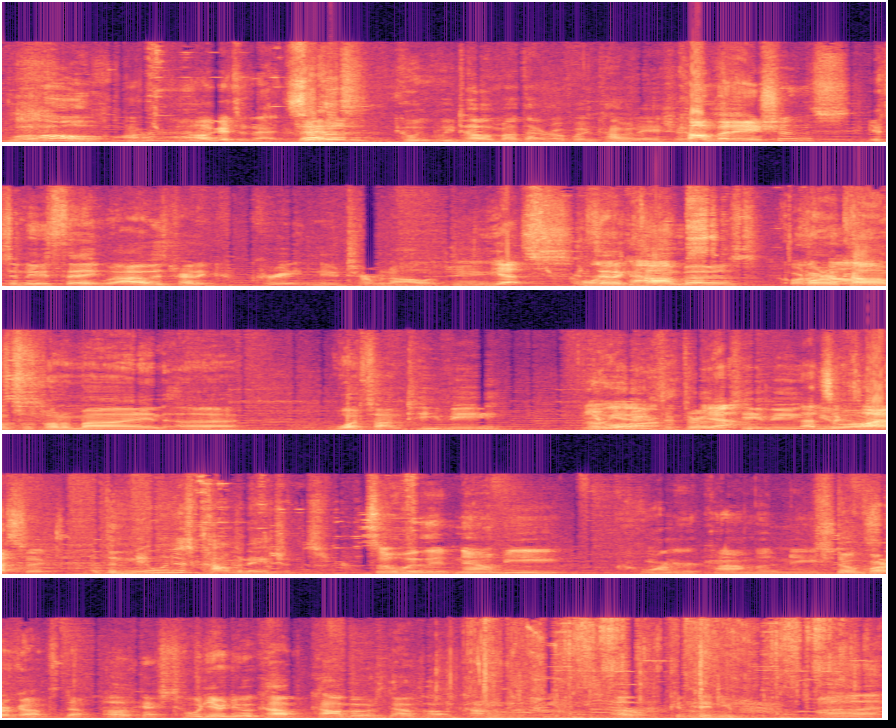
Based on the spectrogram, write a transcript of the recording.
Whoa. All right. I'll get to that. So That's, then can we, we talk about that real quick? Combinations. combinations. It's a new thing. Well, I always try to create new terminology. Yes. Instead Corner of combos, Corner corner, comms. comms was one of mine. Uh, what's on TV? You Okay, are. used to throw Yeah, the TV. that's you a are. classic. The new one is combinations. So would it now be corner combinations? Still corner comms. No. Okay. So when you do a com- combo, it's now called a combination. Oh. Continue. Uh,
